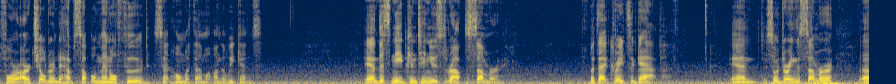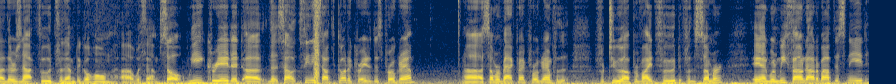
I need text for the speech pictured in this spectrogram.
for our children to have supplemental food sent home with them on the weekends. And this need continues throughout the summer, but that creates a gap. And so during the summer, uh, there's not food for them to go home uh, with them. So we created uh, the South, Feeding South Dakota created this program, uh, summer backpack program for the for, to uh, provide food for the summer. And when we found out about this need,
